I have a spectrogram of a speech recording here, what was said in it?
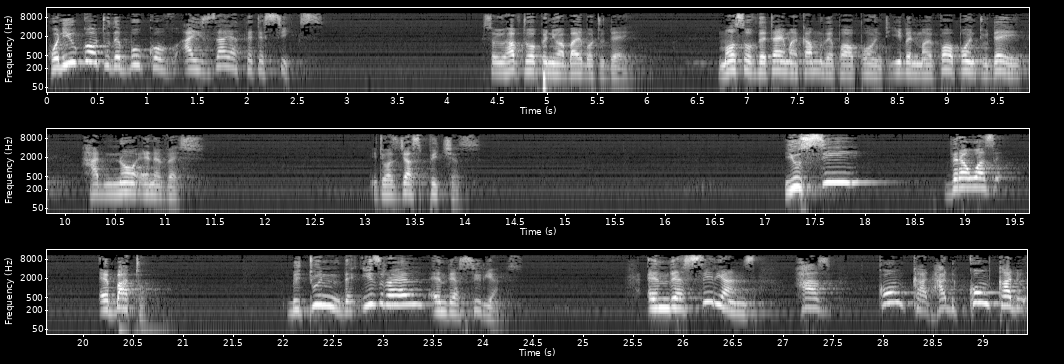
when you go to the book of Isaiah 36, so you have to open your Bible today. Most of the time I come with a PowerPoint. Even my PowerPoint today had no verse. It was just pictures. You see there was a battle between the Israel and the Assyrians. And the Assyrians has conquered, had conquered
